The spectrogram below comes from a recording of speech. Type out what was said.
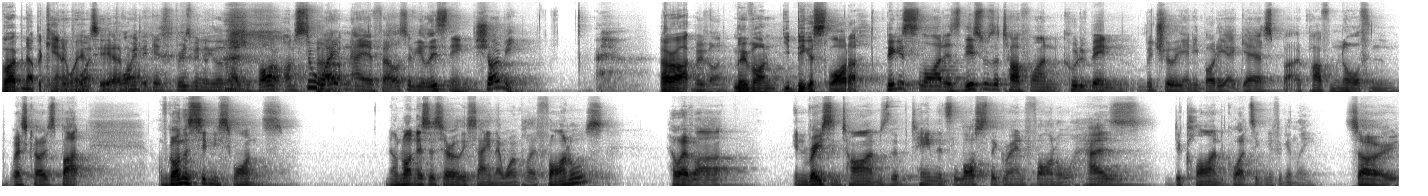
I've opened up a can of worms here. point against Brisbane in the elimination final. I'm still waiting, AFL. So if you're listening, show me. All right, Move on. Move on. Your biggest slider. Biggest sliders. This was a tough one. Could have been literally anybody, I guess, but apart from North and West Coast. But I've gone the Sydney Swans. Now, I'm not necessarily saying they won't play finals. However, in recent times, the team that's lost the grand final has declined quite significantly. So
